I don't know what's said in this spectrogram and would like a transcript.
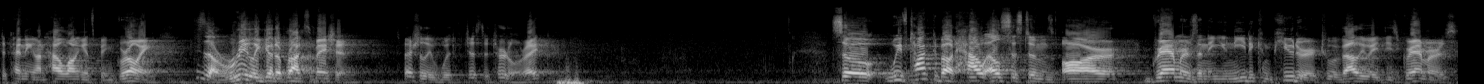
depending on how long it's been growing. This is a really good approximation, especially with just a turtle, right? So we've talked about how L systems are grammars and that you need a computer to evaluate these grammars.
